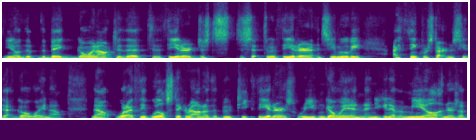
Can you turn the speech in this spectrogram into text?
you know the the big going out to the to the theater just to sit through a theater and see a movie. I think we're starting to see that go away now. Now, what I think will stick around are the boutique theaters where you can go in and you can have a meal and there's a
